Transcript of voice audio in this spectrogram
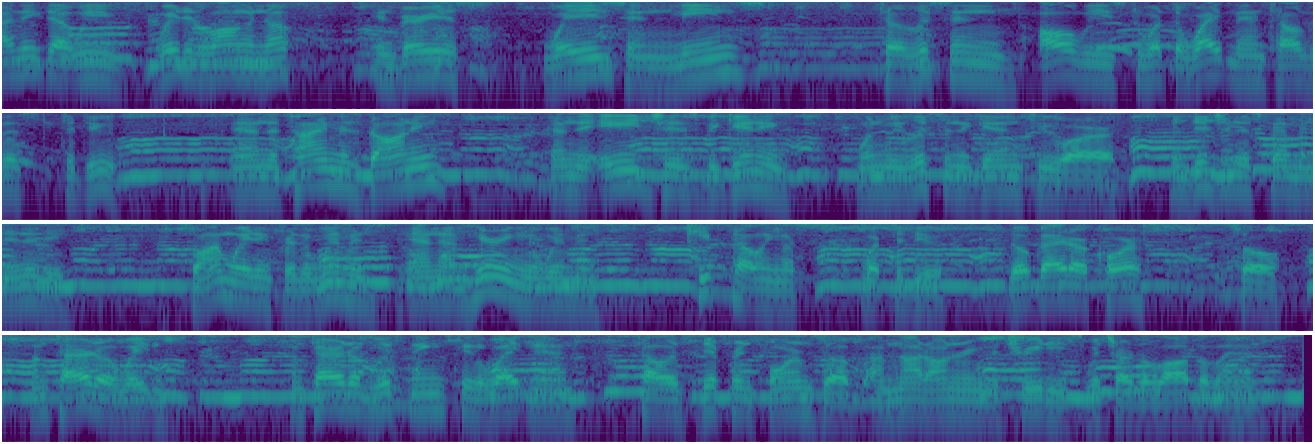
I think that we've waited long enough in various ways and means to listen always to what the white man tells us to do. And the time is dawning and the age is beginning when we listen again to our indigenous femininity. So I'm waiting for the women and I'm hearing the women keep telling us what to do. They'll guide our course. So I'm tired of waiting. I'm tired of listening to the white man tell us different forms of I'm not honoring the treaties, which are the law of the land.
